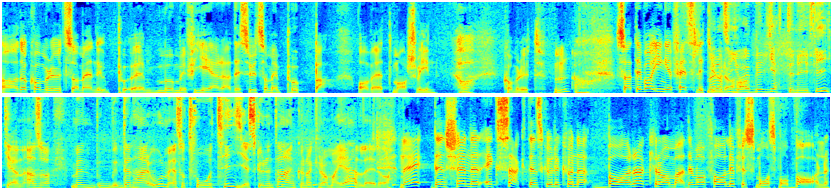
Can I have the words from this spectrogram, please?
ja, då kommer det ut som en, en mumifierad, det ser ut som en puppa av ett marsvin. Oh, kommer ut. Mm. Oh. Så att det var inget festligt djur Men alltså, jag blev jättenyfiken. Alltså, men den här ormen, alltså 2,10, skulle inte han kunna krama ihjäl dig då? Nej, den känner exakt. Den skulle kunna bara krama... Det var farligt för små, små barn.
